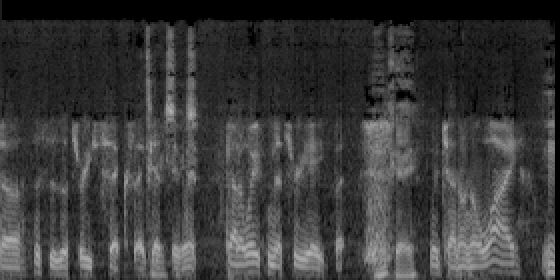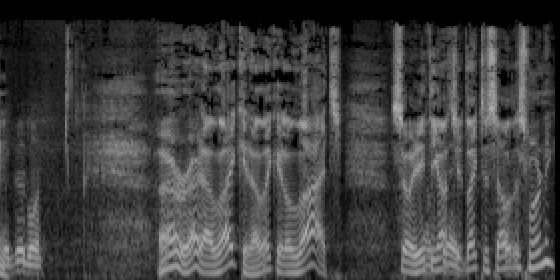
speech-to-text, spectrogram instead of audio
uh, this is a 3.6. I guess they went, got away from the 3.8, but Okay. which I don't know why. It's a good one. All right, I like it. I like it a lot. So, anything else you'd like to sell this morning?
